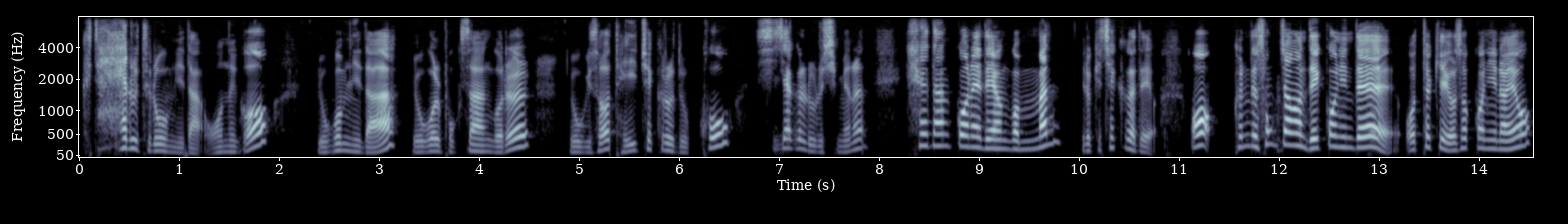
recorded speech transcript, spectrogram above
그대로 들어옵니다. 어느 거? 요겁니다. 요걸 복사한 거를 여기서 대입 체크로 넣고 시작을 누르시면은 해당 건에 대한 것만 이렇게 체크가 돼요. 어? 근데 송장은 4건인데 어떻게 6건이나요?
